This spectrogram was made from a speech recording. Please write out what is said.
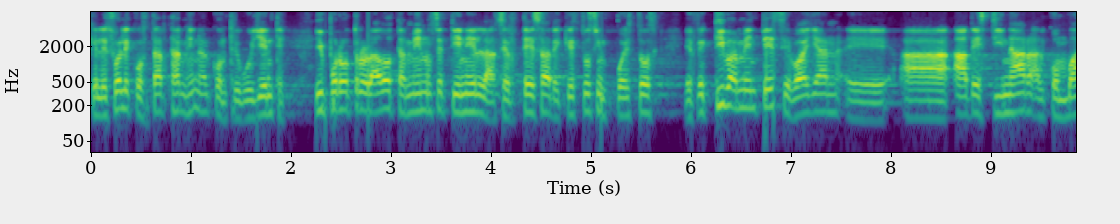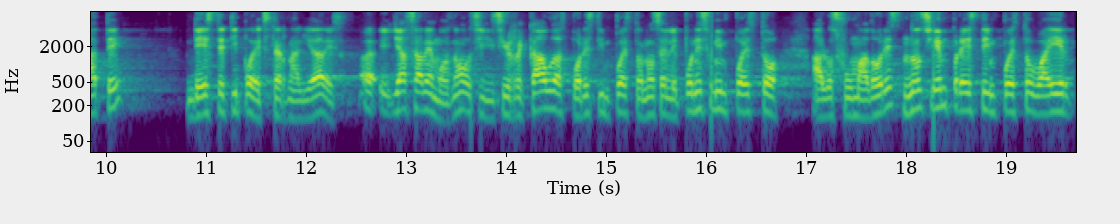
que le suele costar también al contribuyente. Y por otro lado, también no se tiene la certeza de que estos impuestos efectivamente se vayan eh, a, destinar al combate de este tipo de externalidades. Ah, ya sabemos, ¿no? Si, si recaudas por este impuesto, no se le pones un impuesto a los fumadores, no siempre este impuesto va a ir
